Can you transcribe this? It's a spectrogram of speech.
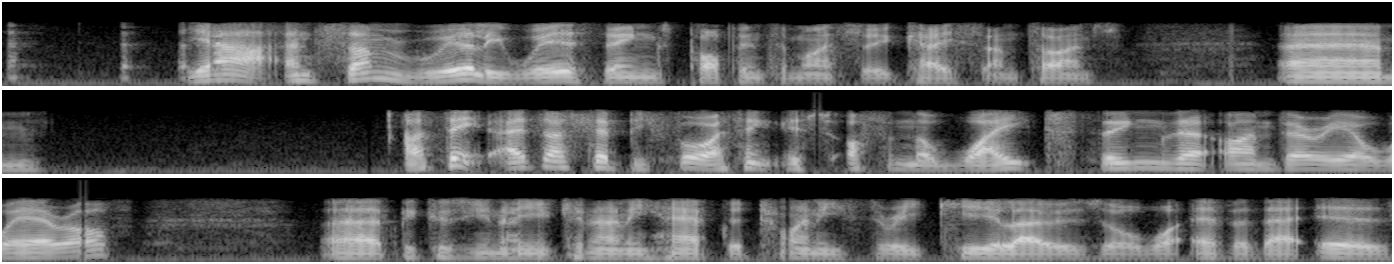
yeah, and some really weird things pop into my suitcase sometimes. Um, I think, as I said before, I think it's often the weight thing that I'm very aware of, uh, because you know you can only have the 23 kilos or whatever that is,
